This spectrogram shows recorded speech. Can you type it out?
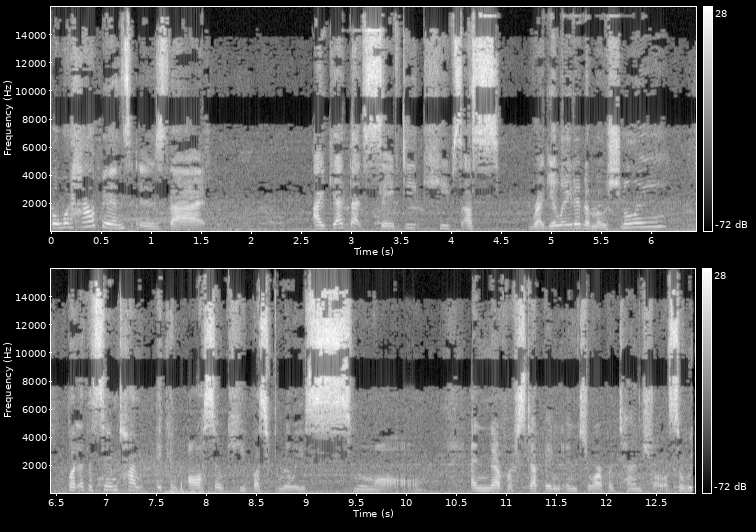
But what happens is that I get that safety keeps us regulated emotionally, but at the same time, it can also keep us really small and never stepping into our potential. So we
